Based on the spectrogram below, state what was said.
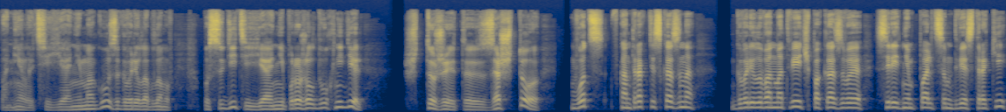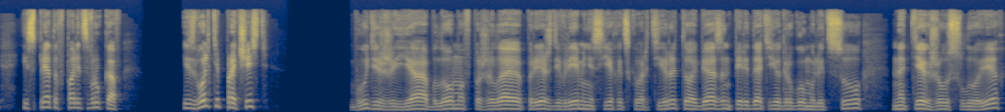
«Помилуйте, я не могу», — заговорил Обломов. «Посудите, я не прожил двух недель». «Что же это? За что?» «Вот в контракте сказано...» — говорил Иван Матвеевич, показывая средним пальцем две строки и спрятав палец в рукав. «Извольте прочесть». «Будешь же я, Обломов, пожелаю прежде времени съехать с квартиры, то обязан передать ее другому лицу на тех же условиях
